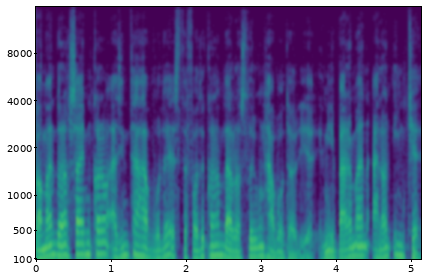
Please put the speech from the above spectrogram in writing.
و من دارم سعی می‌کنم از این تحوله استفاده کنم در راستای اون هواداریه. یعنی برای من الان این که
